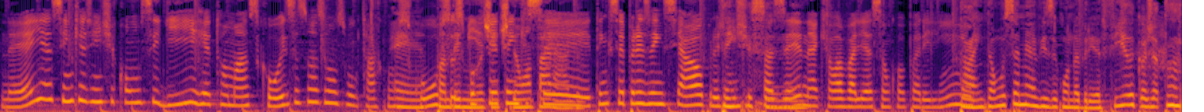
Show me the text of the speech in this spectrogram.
Né? E assim que a gente conseguir retomar as coisas, nós vamos voltar com os É, cursos, pandemia, a porque gente tem deu que, ser, tem que ser presencial pra Tem gente que ser, fazer, né? né, aquela avaliação com o aparelhinho. Tá, então você me avisa quando abrir a fila, que eu já tô.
